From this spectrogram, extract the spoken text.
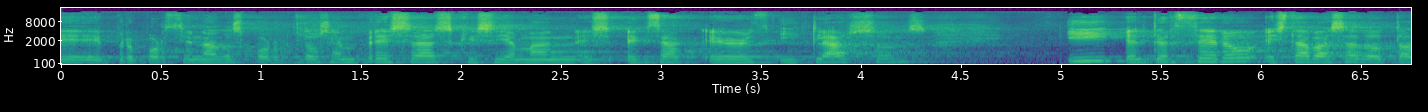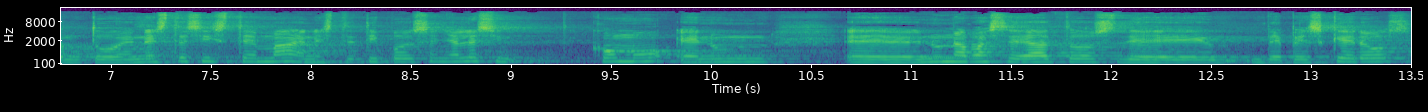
eh, proporcionados por dos empresas que se llaman Exact Earth y Clarsons. Y el tercero está basado tanto en este sistema, en este tipo de señales, como en, un, eh, en una base de datos de, de pesqueros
